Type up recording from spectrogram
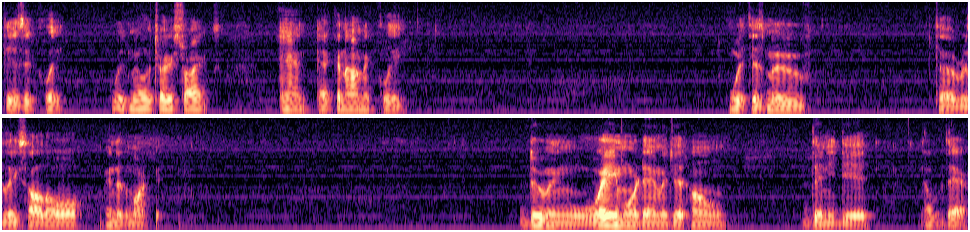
physically with military strikes and economically with his move to release all the oil into the market. Doing way more damage at home than he did over there.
